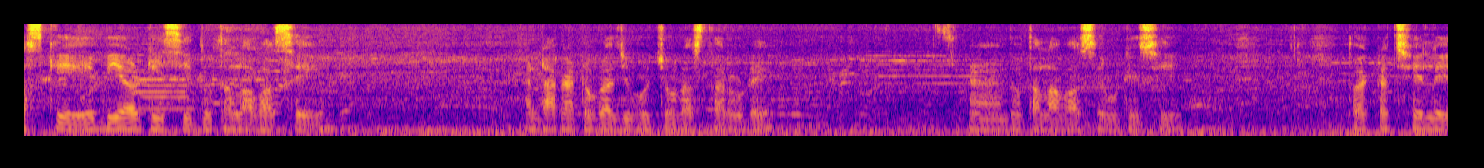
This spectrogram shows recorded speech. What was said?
আজকে বিআরটিসি দোতলা বাসে ঢাকা টু গাজীপুর চৌরাস্তা রোডে হ্যাঁ, দোতলা বাসে উঠেছি। তো একটা ছেলে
